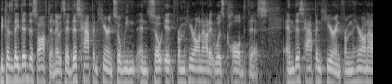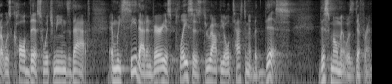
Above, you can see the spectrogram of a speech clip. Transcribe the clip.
because they did this often. They would say, This happened here, and so, we, and so it, from here on out it was called this. And this happened here, and from here on out it was called this, which means that. And we see that in various places throughout the Old Testament, but this, this moment was different.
